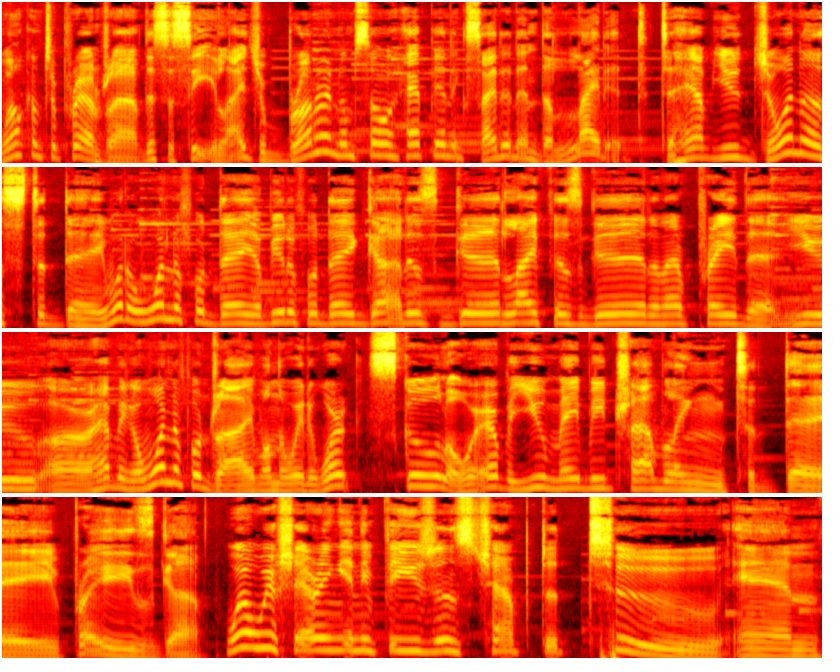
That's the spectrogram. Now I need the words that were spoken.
Welcome to Prayer Drive. This is C. Elijah Bronner, and I'm so happy and excited and delighted to have you join us today. What a wonderful day, a beautiful day. God is good, life is good, and I pray that you are having a wonderful drive on the way to work, school, or wherever you may be traveling today. Praise God. Well, we're sharing in Ephesians chapter 2, and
